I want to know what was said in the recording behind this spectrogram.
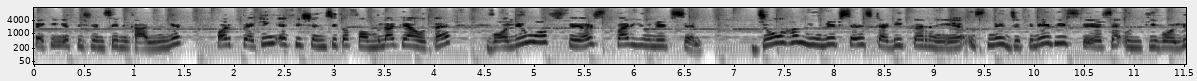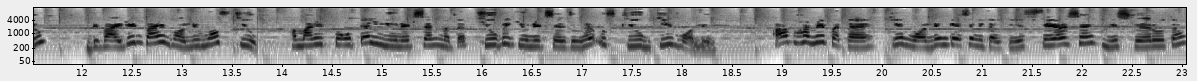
पैकिंग एफिशिएंसी निकालनी है और पैकिंग एफिशिएंसी का फॉर्मूला क्या होता है? Volume of spheres per unit cell जो हम यूनिट सेल स्टडी कर रहे हैं, उसमें जितने भी स्पेयर्स हैं, उनकी volume divided by volume of cube हमारे टोटल यूनिट सेल मतलब क्यूबिक यूनिट सेल जो है, उस क्यूब की वॉल्यूम अब हमें पता है कि वॉल्यूम कैसे निकलती है। स्फेयर से ये स्पेयर होता है।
